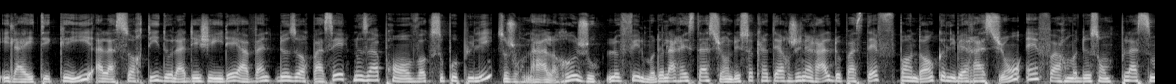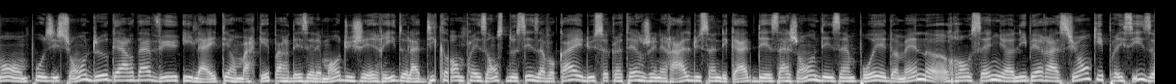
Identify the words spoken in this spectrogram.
Il a été cueilli à la sortie de la DGID à 22 heures passées, nous apprend Vox Populi. Ce journal rejoue le film de l'arrestation du secrétaire général de PASTEF pendant que Libération informe de son placement en position de garde à vue. Il a été embarqué par des éléments du GRI de la DIC en présence de ses avocats et du secrétaire général du syndicat des agents des impôts et domaines renseigne Libération qui précise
